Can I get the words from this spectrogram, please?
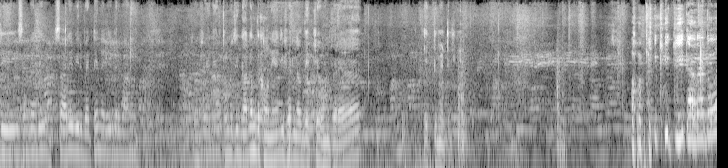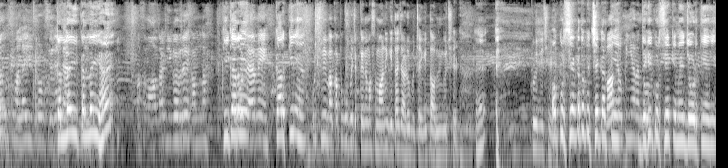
ਜੀ ਸੰਗਤ ਜੀ ਸਾਰੇ ਵੀਰ ਬੈਠੇ ਨੇ ਜੀ ਗੁਰਬਾਣੀ ਸੁਣ ਰਹੇ ਨੇ। ਔਰ ਤੁਹਾਨੂੰ ਜੀ ਗਗਨ ਦਿਖਾਉਨੇ ਆ ਜੀ ਫਿਰ ਲਓ ਦੇਖਿਓ ਹੁਣ ਫਿਰ। ਇੱਕ ਮਿੰਟ ਜੀ। ਕੀ ਕੀ ਕੀ ਕਰ ਰਿਹਾ ਤੂੰ? ਕੱਲਾ ਹੀ ਕੱਲਾ ਹੀ ਹੈ? ਬਸ ਮਾਲ ਤਾਂ ਠੀਕ ਆ ਵੀਰੇ ਕੰਮ ਦਾ। ਕੀ ਕਰ ਰਿਹਾ? ਹੈ ਕਰ ਕੀ ਰਿਹਾ? ਕੁਛ ਨਹੀਂ ਬਾ ਕੱਪ ਕੁਪ ਚੱਕੇ ਨੇ ਮੈਂ ਸਮਾਨ ਹੀ ਕੀਤਾ ਝਾੜੂ ਬੱਚਾ ਕੀਤਾ ਉਹਨੂੰ ਕੁਛ ਛੇੜ ਹੈ? ਕੋਈ ਨਹੀਂ ਛੇੜ ਉਹ ਕੁਰਸੀਆਂ ਕਦੋਂ ਪਿੱਛੇ ਕਰਤੀਆਂ? ਪਈਆਂ ਦੇਖੀ ਕੁਰਸੀਆਂ ਕਿਵੇਂ ਜੋੜਤੀਆਂ ਜੀ।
